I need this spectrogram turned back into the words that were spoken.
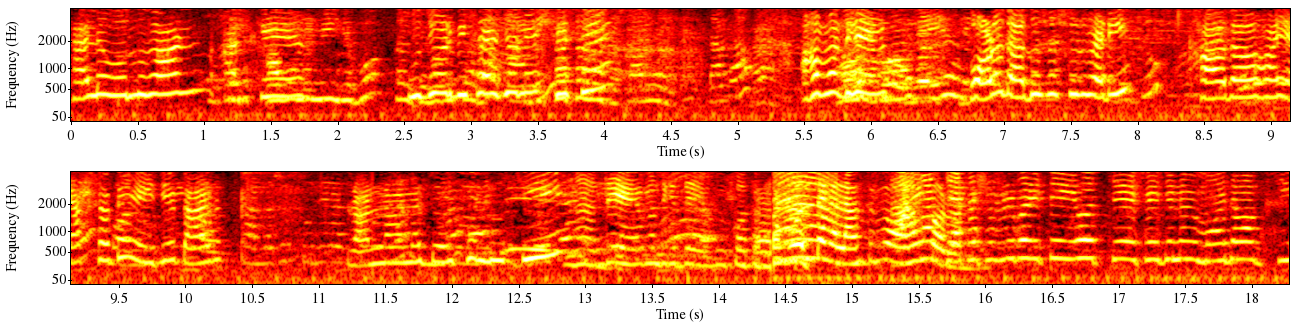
হ্যালো বন্ধুগণ আজকে পুজোর বিসর্জনের শেষে আমাদের বড় দাদু শ্বশুর বাড়ি। খাওয়া দাওয়া হয় একসাথে এই যে তার রান্না বান্না চলছে লুচি। শ্বশুর বাড়িতে হচ্ছে সেই জন্য আমি ময়দা মাখছি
